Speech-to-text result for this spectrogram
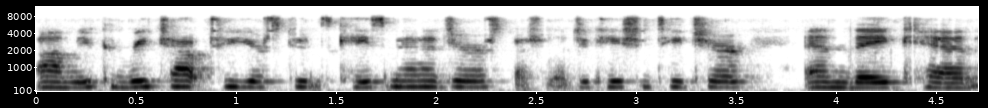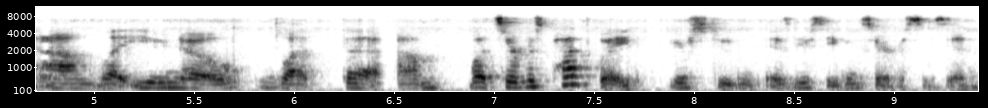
um, you can reach out to your student's case manager, special education teacher, and they can um, let you know what the um, what service pathway your student is receiving services in.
